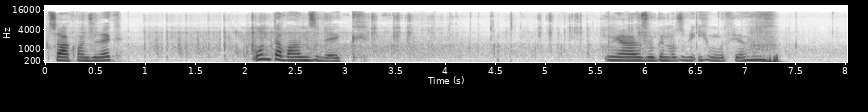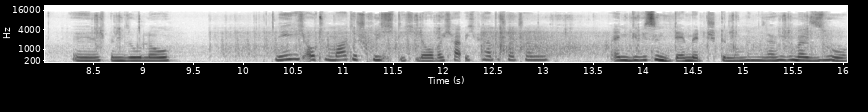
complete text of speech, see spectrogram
Zack, waren sie weg. Und da waren sie weg. Ja, so genauso wie ich ungefähr. Ey, ich bin so low. Nee, nicht automatisch richtig low, aber ich habe ich hab schon einen gewissen Damage genommen, sagen wir mal so.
